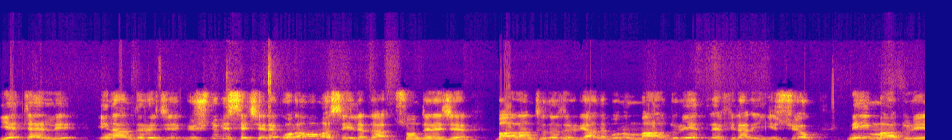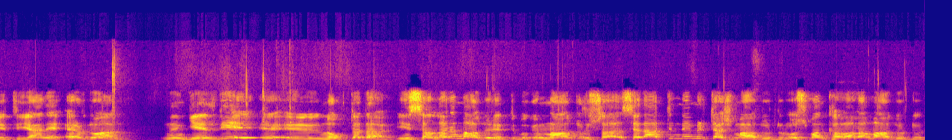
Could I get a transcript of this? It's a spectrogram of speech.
yeterli, inandırıcı, güçlü bir seçenek olamamasıyla da son derece bağlantılıdır. Yani bunun mağduriyetle filan ilgisi yok. Neyin mağduriyeti? Yani Erdoğan'ın geldiği e, e, noktada insanları mağdur etti. Bugün mağdursa Selahattin Demirtaş mağdurdur. Osman Kavala mağdurdur.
